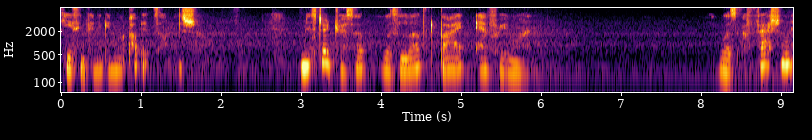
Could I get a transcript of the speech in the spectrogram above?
Casey and Finnegan were puppets on this show. Mr. Dressup was loved by everyone. Was a fashion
